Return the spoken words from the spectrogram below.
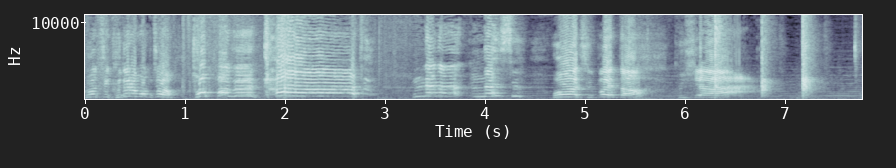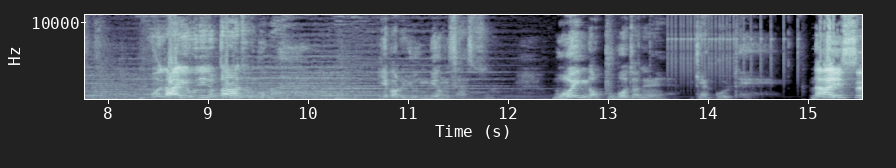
그렇지 그대로 멈춰. 족버그 컷! 나나나 나이스 와 질 뻔했다. 굿샷 오늘 나에게 운이 좀 따라주는구만. 이게 바로 윤명사수. 워잉 너프 버전의 개꿀대. 나이스.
